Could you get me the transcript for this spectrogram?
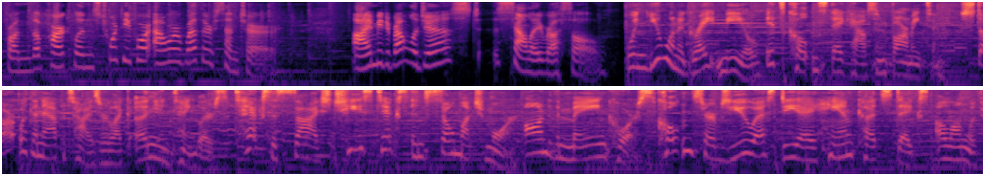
From the Parklands 24 hour weather center, I'm meteorologist Sally Russell. When you want a great meal, it's Colton Steakhouse in Farmington. Start with an appetizer like onion tanglers, Texas sized cheese sticks, and so much more. On to the main course. Colton serves USDA hand cut steaks along with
